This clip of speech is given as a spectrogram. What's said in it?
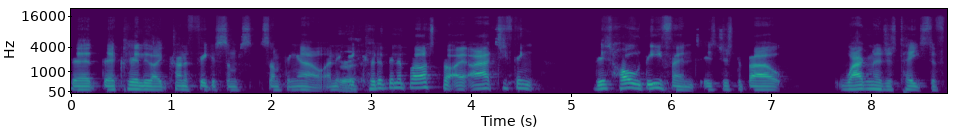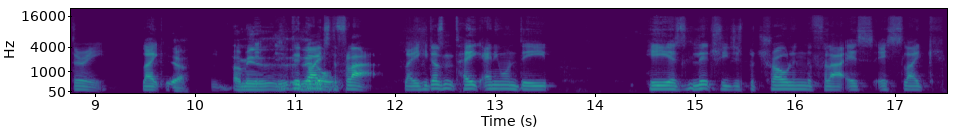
they're they're clearly like trying to figure some something out, and it, Right. it could have been a bust. But I, I actually think this whole defense is just about Wagner just takes the three. Like Yeah. I mean, the- th- the they guy to the flat. Like he doesn't take anyone deep. He is literally just patrolling the flat. It's it's like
